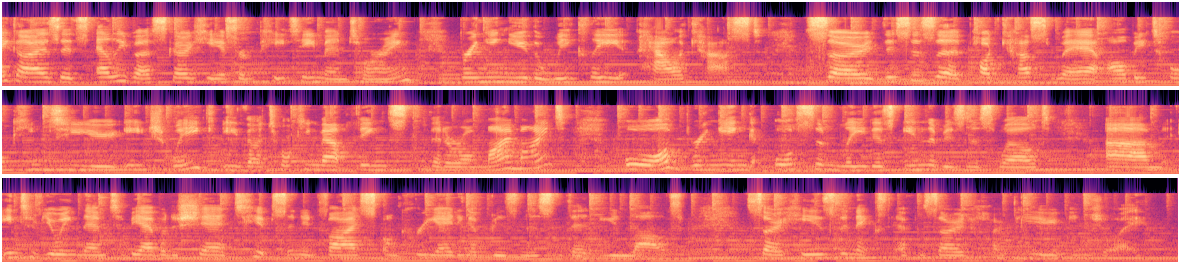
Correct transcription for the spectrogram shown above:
Hey guys, it's Ellie Bursko here from PT Mentoring, bringing you the weekly Powercast. So, this is a podcast where I'll be talking to you each week, either talking about things that are on my mind or bringing awesome leaders in the business world, um, interviewing them to be able to share tips and advice on creating a business that you love. So, here's the next episode. Hope you enjoy.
